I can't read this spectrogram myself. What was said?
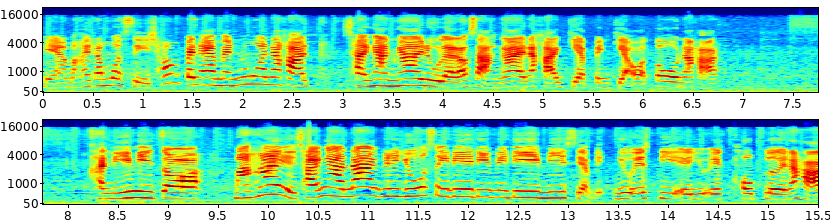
มีแอร์มาให้ทั้งหมด 4 ช่องเป็นแอร์แมนนวลนะคะ ใช้งานง่ายดูแลรักษาง่ายนะคะ เกียร์เป็นเกียร์ออโต้นะคะ คันนี้มีจอ มาให้ใช้งานได้วิทยุ CD DVD มีเสียบ USB AUX ครบเลยนะคะ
